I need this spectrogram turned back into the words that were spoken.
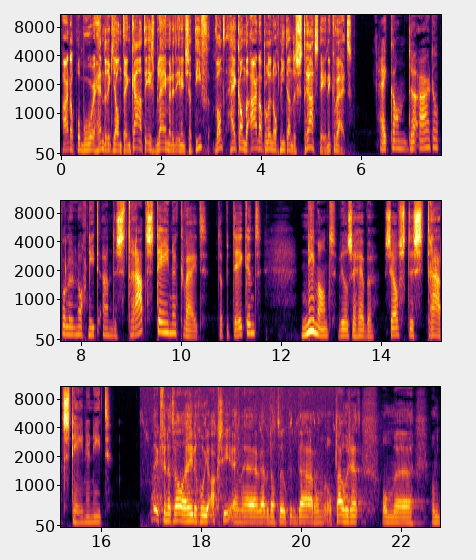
Aardappelboer Hendrik Jan ten Kate is blij met het initiatief, want hij kan de aardappelen nog niet aan de straatstenen kwijt. Hij kan de aardappelen nog niet aan de straatstenen kwijt. Dat betekent, niemand wil ze hebben, zelfs de straatstenen niet. Ik vind het wel een hele goede actie en uh, we hebben dat ook daarom op touw gezet. Om, uh, om,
